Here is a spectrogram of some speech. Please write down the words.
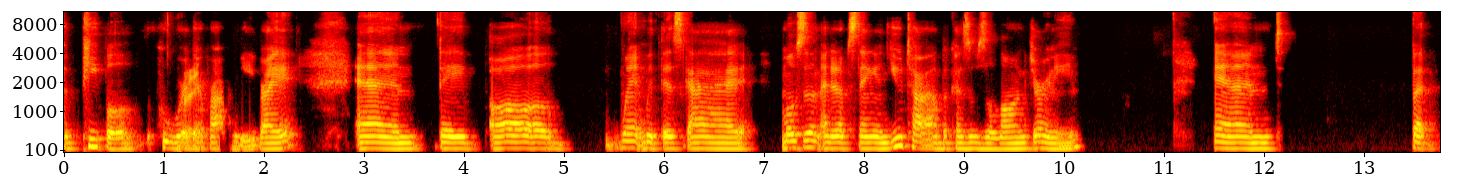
the people who were right. their property, right? And they all went with this guy. Most of them ended up staying in Utah because it was a long journey. And but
